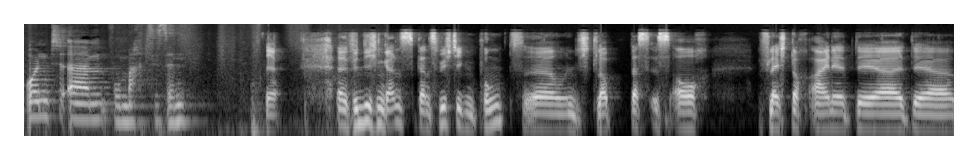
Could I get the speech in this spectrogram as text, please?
und ähm, wo macht sie Sinn. Ja, äh, finde ich einen ganz, ganz wichtigen Punkt äh, und ich glaube, das ist auch vielleicht noch eine der, der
